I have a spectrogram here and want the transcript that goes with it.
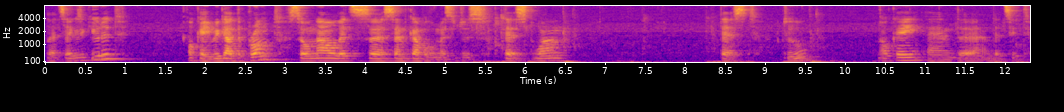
Let's execute it. Okay, we got the prompt, so now let's uh, send a couple of messages. Test 1, test 2, okay, and uh, that's it.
